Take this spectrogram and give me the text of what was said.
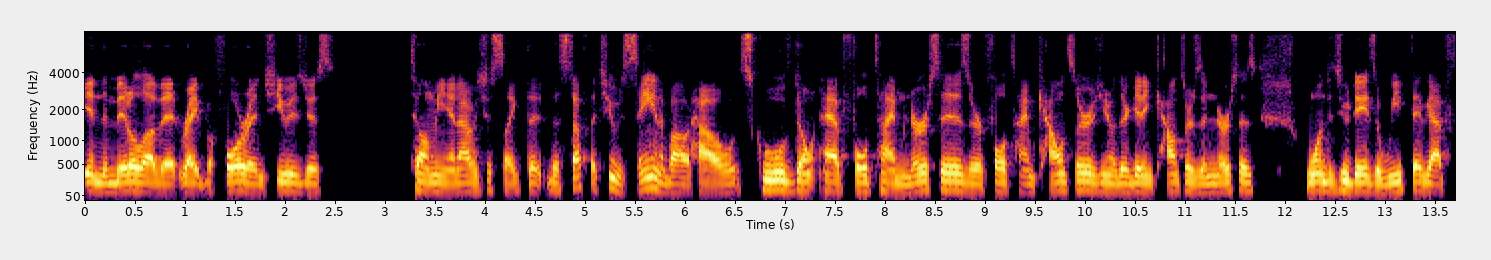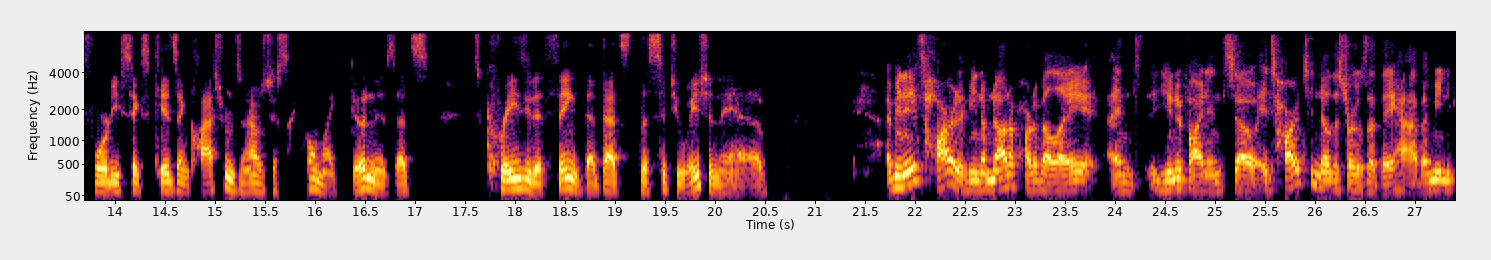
in the middle of it right before, and she was just telling me, and I was just like, the the stuff that she was saying about how schools don't have full time nurses or full time counselors. You know, they're getting counselors and nurses one to two days a week. They've got forty six kids in classrooms, and I was just like, oh my goodness, that's it's crazy to think that that's the situation they have. I mean, it's hard. I mean, I'm not a part of LA and Unified, and so it's hard to know the struggles that they have. I mean,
